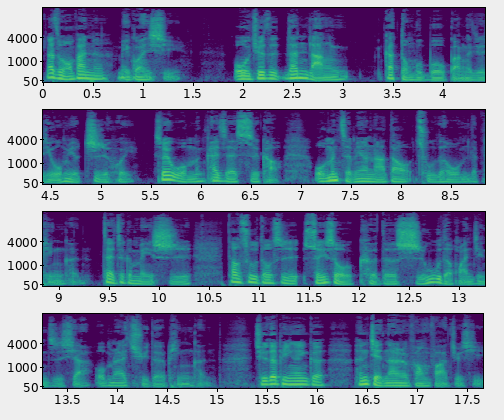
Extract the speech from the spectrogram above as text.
那怎么办呢？没关系，我觉得咱人跟动物不关的就是我们有智慧，所以我们开始在思考，我们怎么样拿到处得我们的平衡，在这个美食到处都是随手可得食物的环境之下，我们来取得平衡。取得平衡一个很简单的方法就是，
